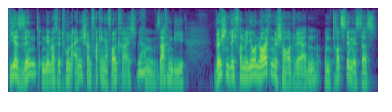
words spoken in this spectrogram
wir sind in dem, was wir tun, eigentlich schon fucking erfolgreich. Wir haben Sachen, die wöchentlich von Millionen Leuten geschaut werden und trotzdem ist das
